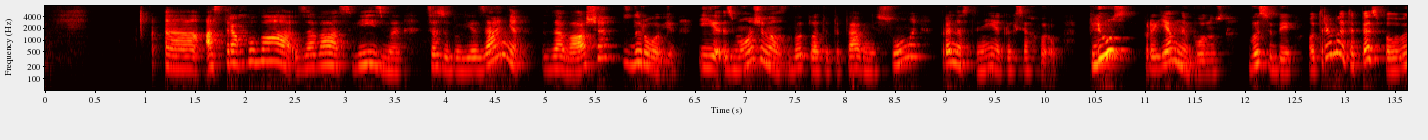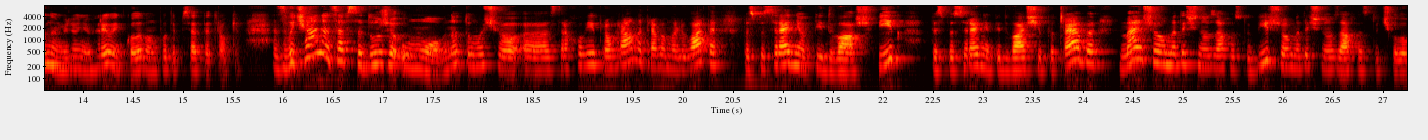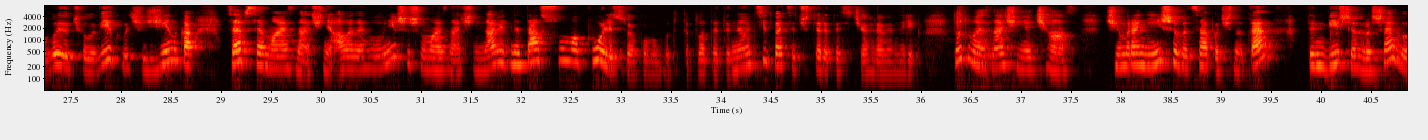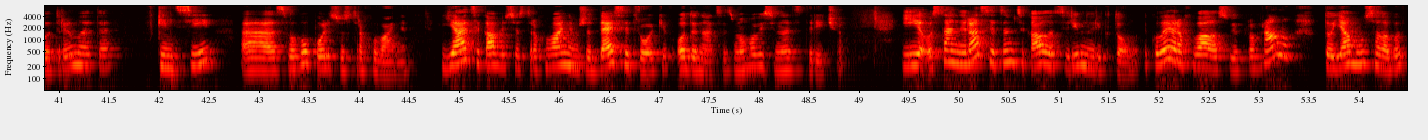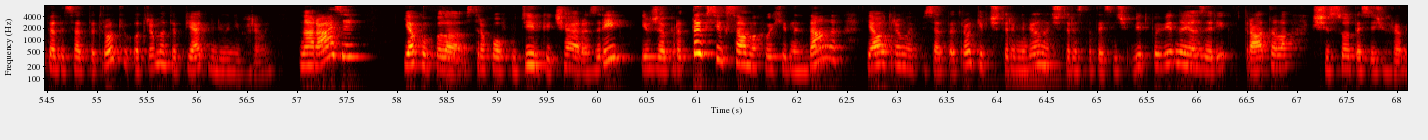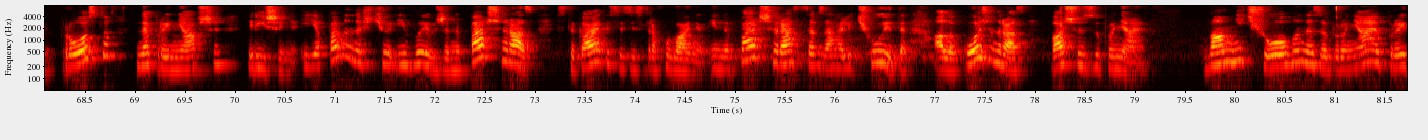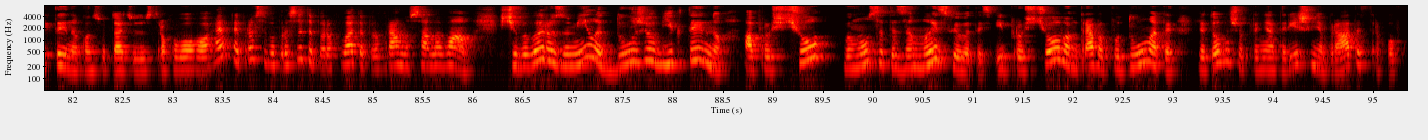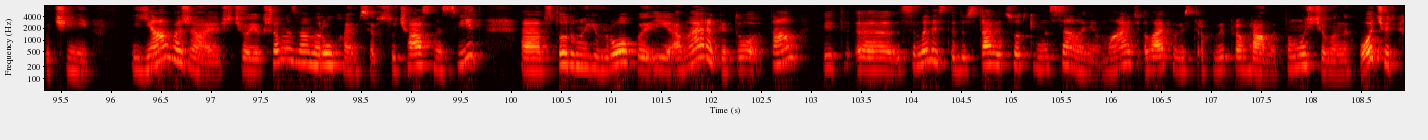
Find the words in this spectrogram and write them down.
Е, А страхова за вас візьме це зобов'язання за ваше здоров'я і зможе вам виплатити певні суми при настанні якихось хвороб. Плюс приємний бонус. Ви собі отримаєте 5,5 мільйонів гривень, коли вам буде 55 років. Звичайно, це все дуже умовно, тому що е, страхові програми треба малювати безпосередньо під ваш вік, безпосередньо під ваші потреби, меншого медичного захисту, більшого медичного захисту, чоловік, чоловік ви чи жінка. Це все має значення. Але найголовніше, що має значення, навіть не та сума полісу, яку ви будете платити, не оці 24 тисячі гривень на рік. Тут має значення час. Чим раніше ви це почнете, тим більше грошей ви отримаєте в кінці е, свого полісу страхування. Я цікавлюся страхуванням вже 10 років, 11 з мого 18-річчя. І останній раз я цим цікавилася рівно рік тому. І коли я рахувала свою програму, то я мусила би в 55 років отримати 5 мільйонів гривень. Наразі я купила страховку тільки через рік, і вже при тих всіх самих вихідних даних я отримую в 55 років 4 мільйони 400 тисяч. Відповідно, я за рік втратила 600 тисяч гривень, просто не прийнявши рішення. І я впевнена, що і ви вже не перший раз стикаєтеся зі страхуванням, і не перший раз це взагалі чуєте, але кожен раз вас щось зупиняє. Вам нічого не забороняє прийти на консультацію до страхового агента і просто попросити порахувати програму саме вам, щоб ви розуміли дуже об'єктивно, а про що ви мусите замислюватись, і про що вам треба подумати для того, щоб прийняти рішення брати страховку чи ні. Я вважаю, що якщо ми з вами рухаємося в сучасний світ е, в сторону Європи і Америки, то там від е, 70 до 100% населення мають лайфові страхові програми, тому що вони хочуть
